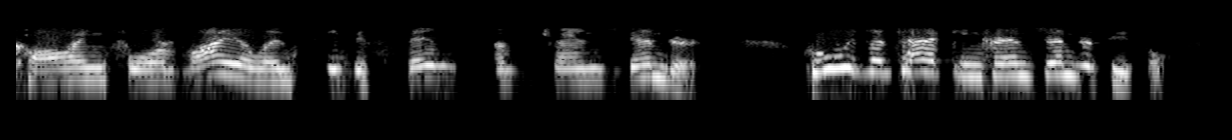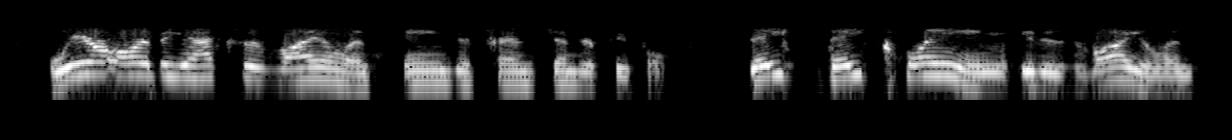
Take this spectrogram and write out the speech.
calling for violence in defense of transgenders. Who is attacking transgender people? Where are the acts of violence aimed at transgender people? They they claim it is violence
